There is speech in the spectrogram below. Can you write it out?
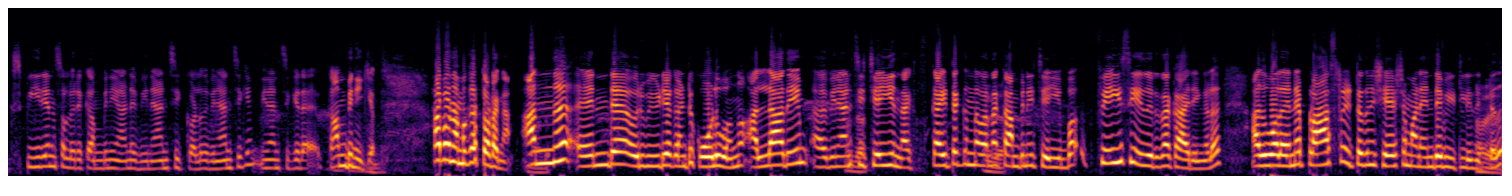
എക്സ്പീരിയൻസ് ഉള്ള ഒരു കമ്പനിയാണ് വിനാൻസിക്കുള്ളത് വിനാൻസിക്കും വിനാൻസിക്കയുടെ കമ്പനിക്കും അപ്പോൾ നമുക്ക് തുടങ്ങാം. അന്ന് എന്റെ ഒരു വീഡിയോ കണ്ടിട്ട് കോൾ വന്നു. അല്ലാതെയും വിനാൻസി ചെയ്യുന്ന സ്കൈടെക് എന്ന് പറഞ്ഞ കമ്പനി ചെയ്യുമ്പോൾ ഫേസ് ചെയ്തിരുന്ന കാര്യങ്ങൾ അതുപോലെ തന്നെ പ്ലാസ്റ്റർ ഇട്ടതിന് ശേഷമാണ് എന്റെ വീട്ടിൽ ഇതിട്ടത്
